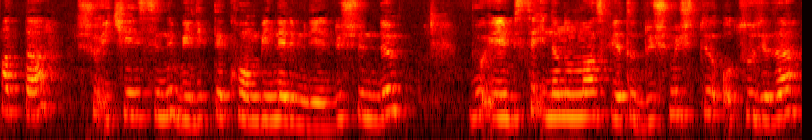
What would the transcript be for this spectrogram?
Hatta şu ikisini birlikte kombinlerim diye düşündüm. Bu elbise inanılmaz fiyatı düşmüştü. 30 ya da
